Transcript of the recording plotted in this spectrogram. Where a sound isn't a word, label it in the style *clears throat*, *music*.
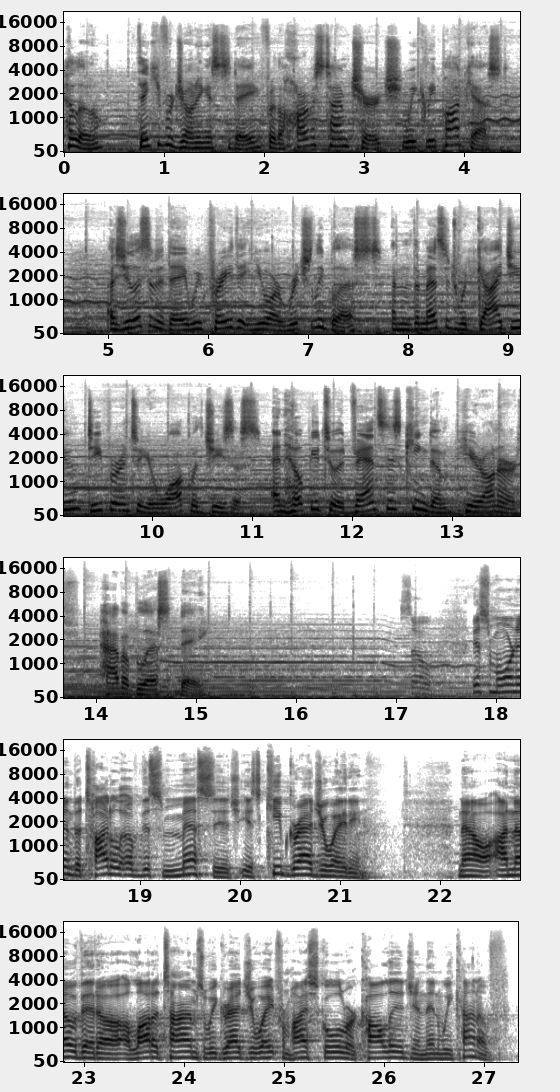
Hello. Thank you for joining us today for the Harvest Time Church weekly podcast. As you listen today, we pray that you are richly blessed and that the message would guide you deeper into your walk with Jesus and help you to advance his kingdom here on earth. Have a blessed day. So, this morning, the title of this message is Keep Graduating. Now, I know that uh, a lot of times we graduate from high school or college and then we kind of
